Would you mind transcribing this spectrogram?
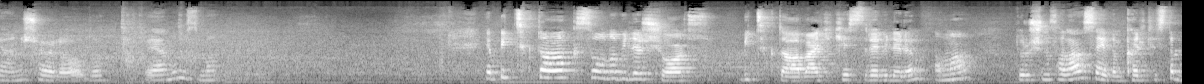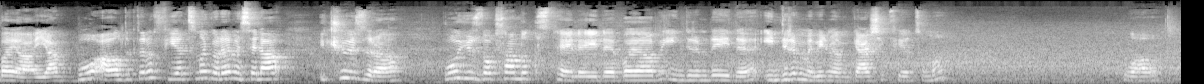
Yani şöyle oldu. Beğendiniz mi? Ya bir tık daha kısa olabilir shorts. Bir tık daha belki kestirebilirim ama duruşunu falan sevdim. Kalitesi de bayağı iyi. Yani bu aldıklarım fiyatına göre mesela 200 lira. Bu 199 TL'ydi. Bayağı bir indirimdeydi. İndirim mi bilmiyorum gerçek fiyatı mı. Wow.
